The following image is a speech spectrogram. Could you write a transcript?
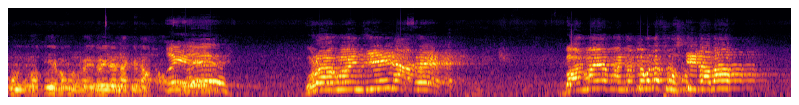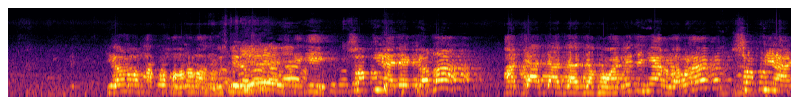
উন্নতি এবং উন্নয়ন হইলে নাকি না হয়? গুড়াগঞ্জির আছে। বর্মায় পঞ্চায়েত বলে পুষ্টির অভাব ঠাকুর পুষ্টির। কি? নাই যা যা যা যা ভবানী যে হিয়ার বলে শক্তি নাই?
